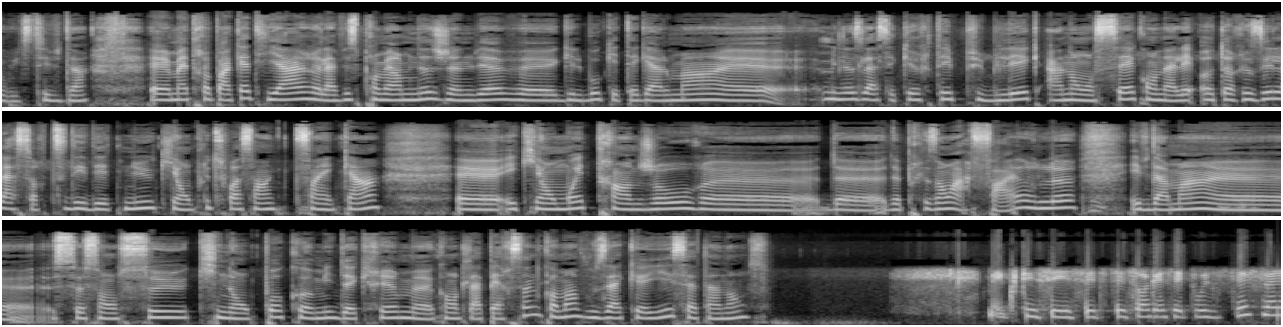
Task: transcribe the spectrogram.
oui, c'est évident. Euh, Maître Paquette, hier, la vice-première ministre Geneviève euh, Guilbeault, qui est également euh, ministre de la Sécurité publique, annonçait qu'on allait autoriser la sortie des détenus qui ont plus de 65 ans et qui ont moins de 30 jours de, prison à faire. Là. Évidemment, ce sont ceux qui n'ont pas commis de crime contre la personne. Comment vous accueillez cette annonce? Mais écoutez, c'est sûr que c'est positif. Là.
